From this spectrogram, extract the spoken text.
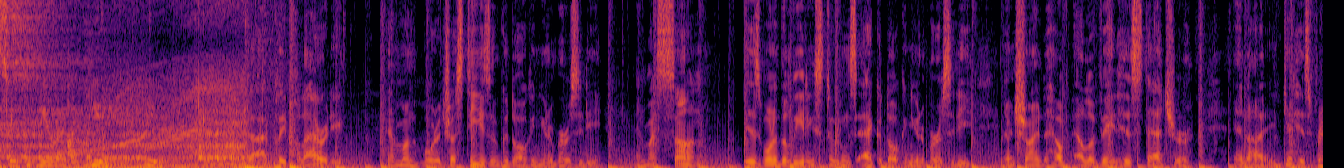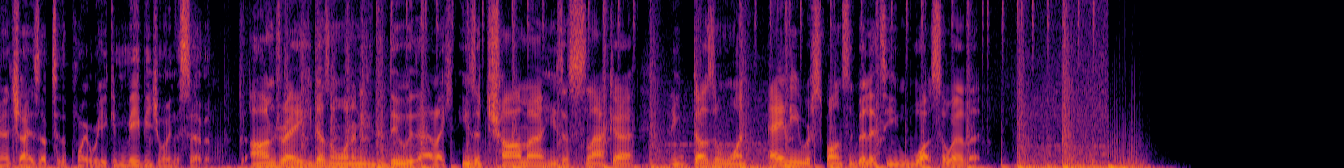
superhero are you? I play Polarity, and I'm on the board of trustees of Godolkin University. And my son is one of the leading students at Godolkin University, and I'm trying to help elevate his stature and uh, get his franchise up to the point where he can maybe join the seven. Andre, he doesn't want anything to do with that. Like, he's a charmer, he's a slacker, and he doesn't want any responsibility whatsoever.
